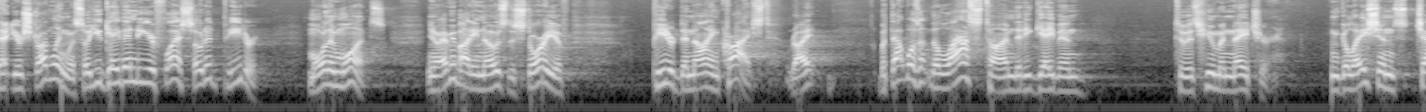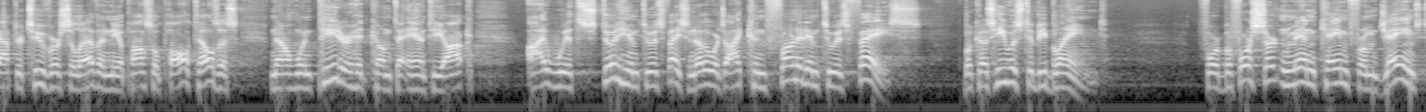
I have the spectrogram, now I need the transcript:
that you're struggling with. So you gave into your flesh. So did Peter, more than once. You know, everybody knows the story of Peter denying Christ, right? But that wasn't the last time that he gave in to his human nature. In Galatians chapter 2 verse 11, the apostle Paul tells us, "Now when Peter had come to Antioch, I withstood him to his face. In other words, I confronted him to his face because he was to be blamed. For before certain men came from James,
